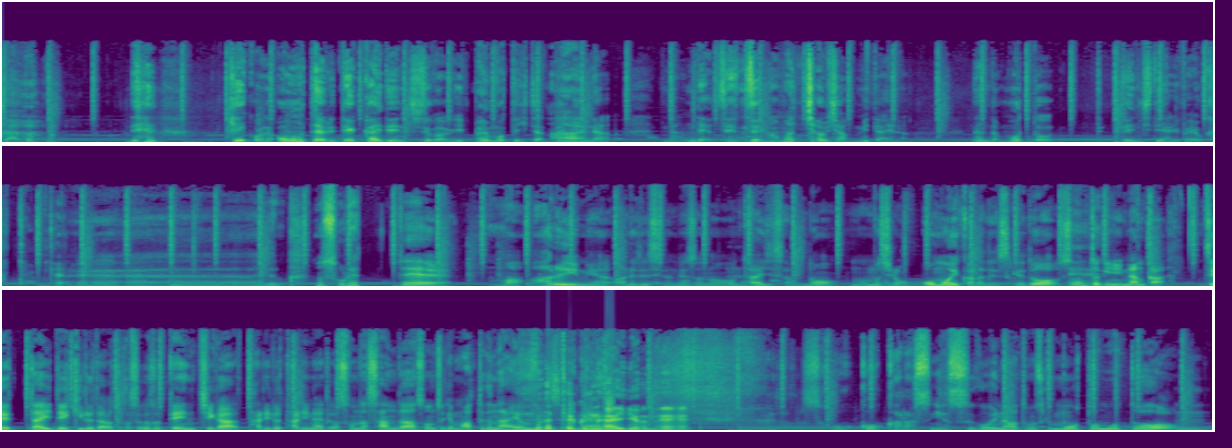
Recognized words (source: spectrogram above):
ちゃう で結構ね思ったよりでっかい電池とかいっぱい持ってきちゃって、はい。みんな。なんだよ全然余っちゃうじゃんみたいな。なんだもっと電池でやればよかったみたいな。でもそれってまあある意味あれですよね。そのうん。泰治さんのももちろん思いからですけどその時になんか絶対できるだろうとかそれこそ電池が足りる足りないとかそんな算段はその時は全くないわけですよね。全くないよね。そこからいやすごいなと思うんですけどもともとうん。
